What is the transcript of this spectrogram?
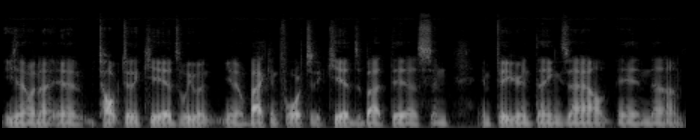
you know, and I and talk to the kids. We went you know back and forth to the kids about this and and figuring things out, and um,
